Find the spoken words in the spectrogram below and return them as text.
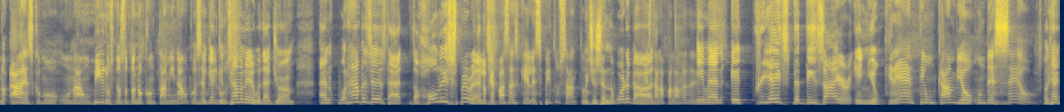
No, ah, es como una, un virus. Nosotros nos contaminamos con ese we get virus. contaminated with that germ and what happens is that the holy Y spirit lo que pasa es que el Espíritu Santo, which is in the word of que god está en la palabra de Dios, amen it creates the desire in you crea en ti un cambio, un deseo. okay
